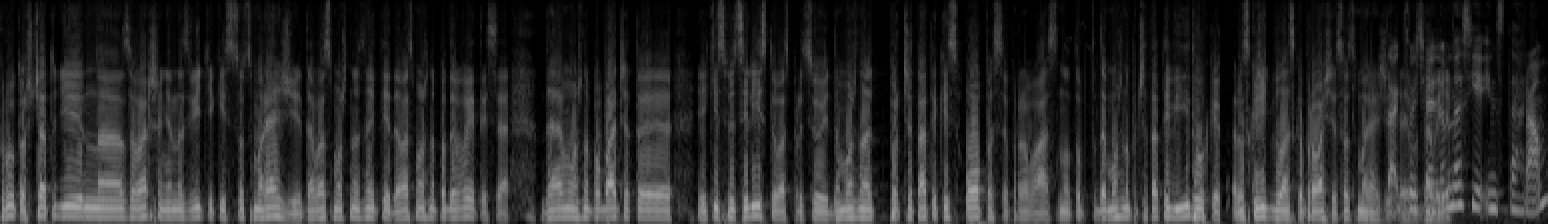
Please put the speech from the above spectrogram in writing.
Круто. Ще тоді на завершення назвіть якісь соцмережі, де вас можна знайти, де вас можна подивитися, де можна побачити, які спеціалісти у вас працюють, де можна прочитати якісь описи про вас. Ну тобто, де можна почитати відгуки. Розкажіть, будь ласка, про ваші соцмережі. Так, де, звичайно, де в нас є інстаграм,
